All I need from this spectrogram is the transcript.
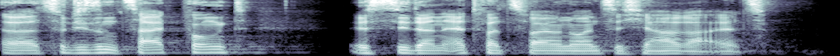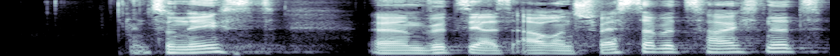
Äh, zu diesem Zeitpunkt ist sie dann etwa 92 Jahre alt. Zunächst ähm, wird sie als Aarons Schwester bezeichnet.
